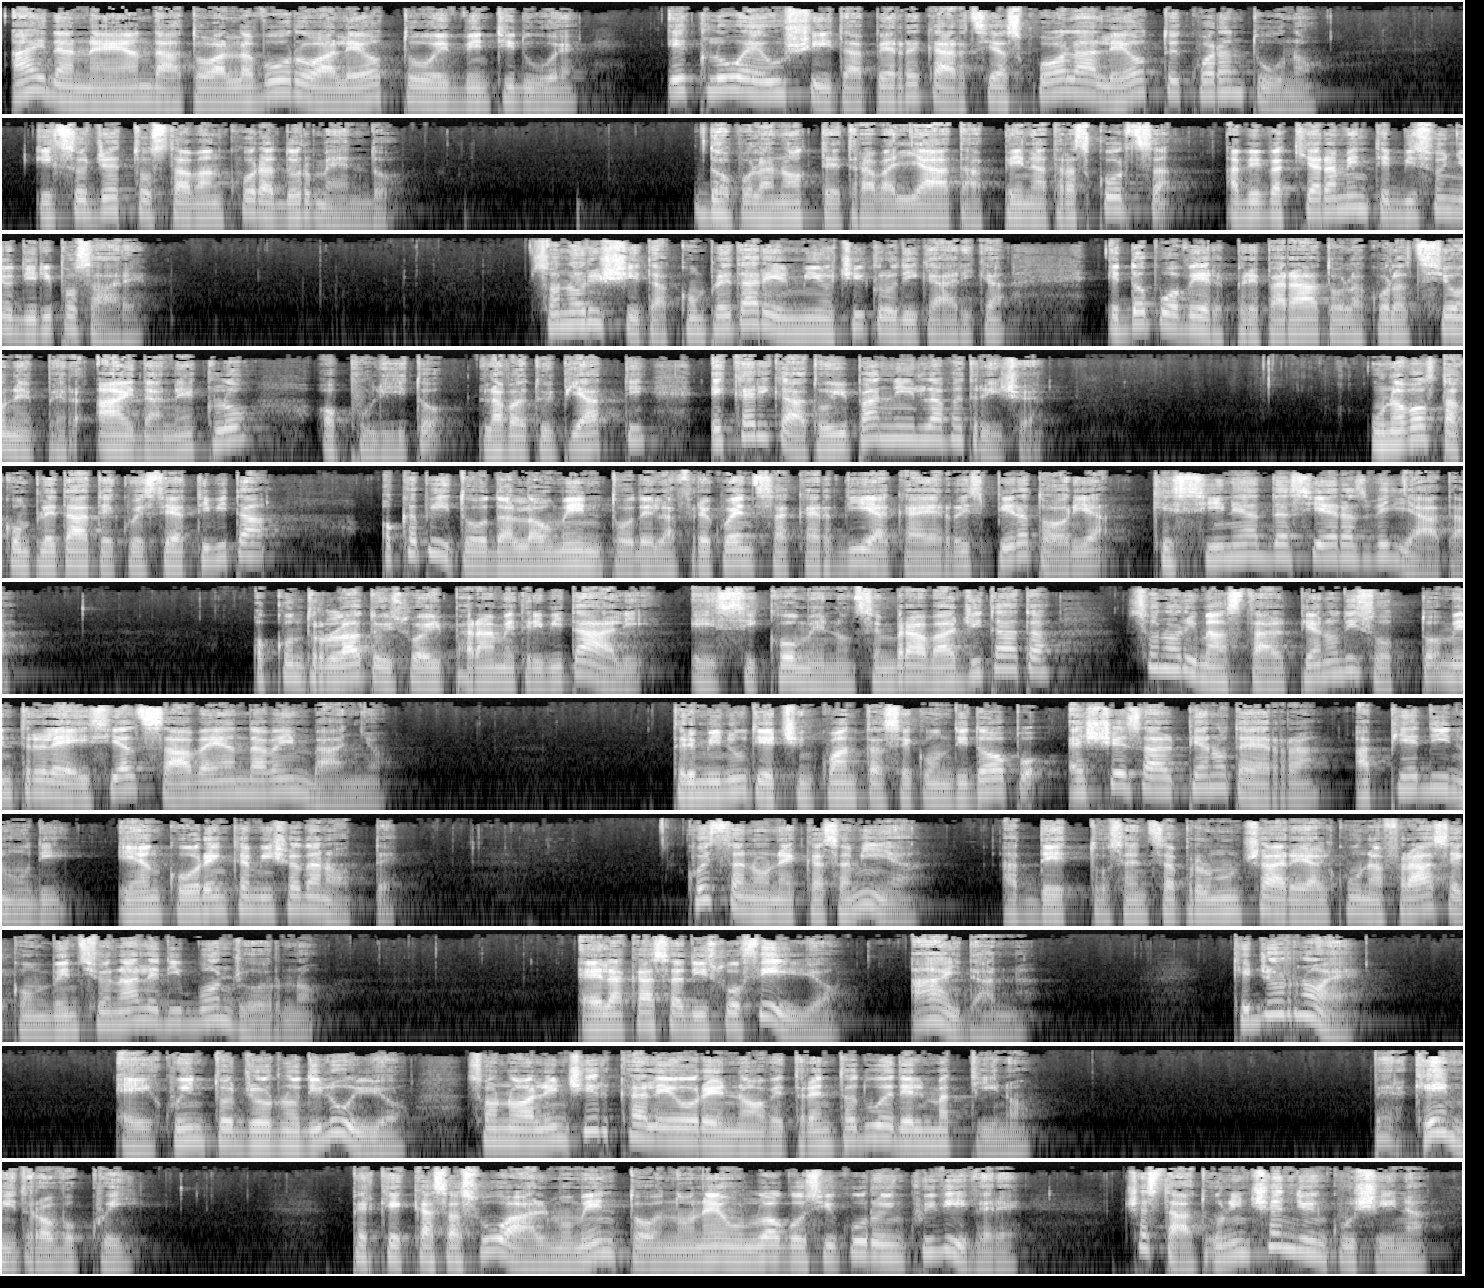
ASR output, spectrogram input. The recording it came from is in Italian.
Aidan è andato al lavoro alle 8.22 e Chloe è uscita per recarsi a scuola alle 8.41. Il soggetto stava ancora dormendo. Dopo la notte travagliata appena trascorsa, aveva chiaramente bisogno di riposare. Sono riuscita a completare il mio ciclo di carica e dopo aver preparato la colazione per Aidan e Chloe ho pulito, lavato i piatti e caricato i panni in lavatrice. Una volta completate queste attività, ho capito dall'aumento della frequenza cardiaca e respiratoria che Sinead si era svegliata. Ho controllato i suoi parametri vitali e, siccome non sembrava agitata, sono rimasta al piano di sotto mentre lei si alzava e andava in bagno. Tre minuti e cinquanta secondi dopo è scesa al piano terra, a piedi nudi e ancora in camicia da notte. Questa non è casa mia, ha detto senza pronunciare alcuna frase convenzionale di buongiorno. È la casa di suo figlio, Aidan. Che giorno è? È il quinto giorno di luglio, sono all'incirca le ore 9.32 del mattino. Perché mi trovo qui? Perché casa sua al momento non è un luogo sicuro in cui vivere. C'è stato un incendio in cucina.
